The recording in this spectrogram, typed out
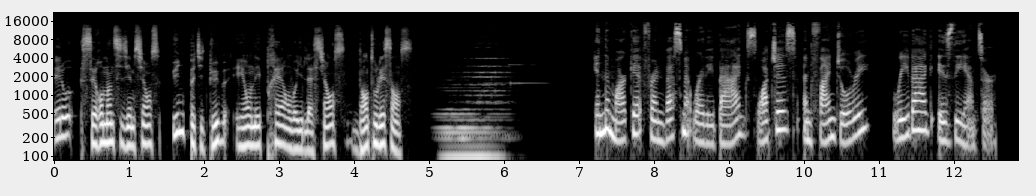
Hello, c'est Romain de 6ème Science, une petite pub et on est prêt à envoyer de la science dans tous les sens. In the market for investment-worthy bags, watches, and fine jewelry, Rebag is the answer.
